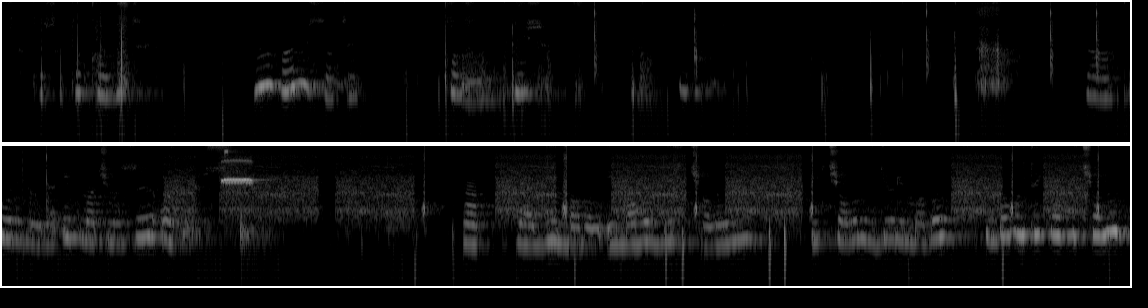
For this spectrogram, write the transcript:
Sata sata kalmadı. Ha varmış zaten. Tamam neyse. Sorun değil. Tamam Torino ile ilk maçımızı oynuyoruz. Ha geldi Imbabble. Imbabble bir çalım. Bir çalım gidiyor Imbabble. Imbabble tekrar bir çalım.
